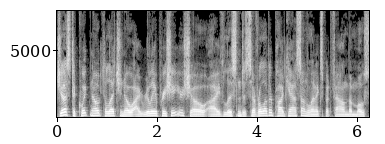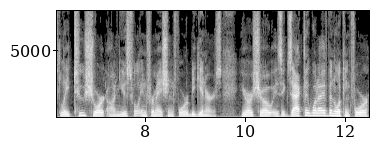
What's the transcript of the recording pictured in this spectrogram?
Just a quick note to let you know I really appreciate your show. I've listened to several other podcasts on Linux, but found them mostly too short on useful information for beginners. Your show is exactly what I have been looking for.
